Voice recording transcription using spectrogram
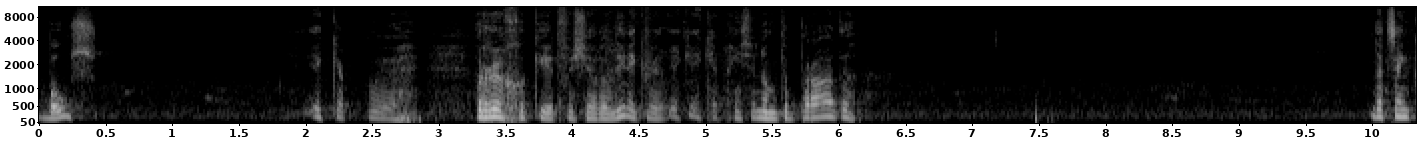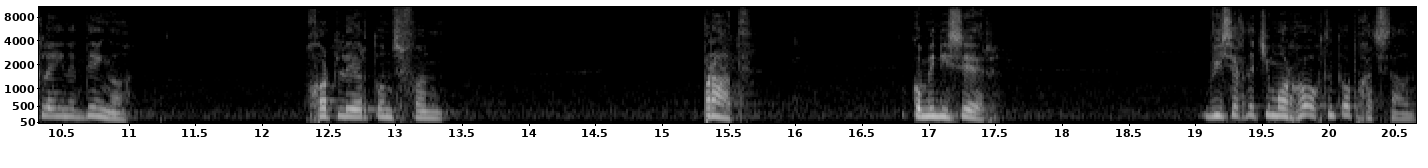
Boos. Ik heb uh, rug gekeerd. Ik, ik, ik heb geen zin om te praten. Dat zijn kleine dingen. God leert ons van praat. Communiceer. Wie zegt dat je morgenochtend op gaat staan?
